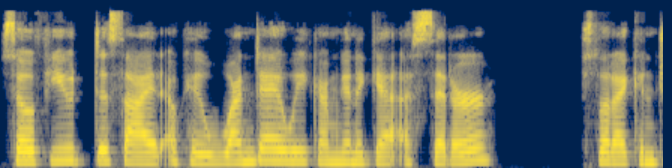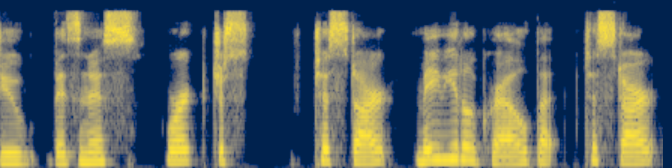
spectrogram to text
So if you decide, okay, one day a week I'm going to get a sitter so that I can do business work just to start. Maybe it'll grow, but to start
